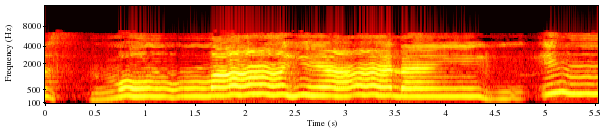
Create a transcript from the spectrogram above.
اسم الله عليه إن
